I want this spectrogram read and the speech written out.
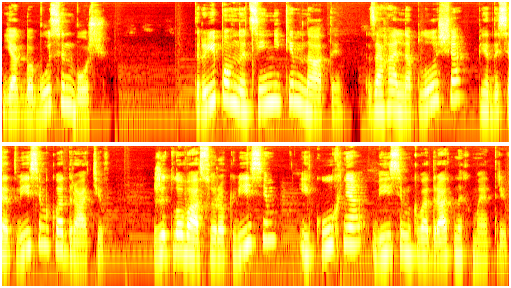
як бабусин борщ. Три повноцінні кімнати, загальна площа 58 квадратів, житлова 48 і кухня 8 квадратних метрів.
